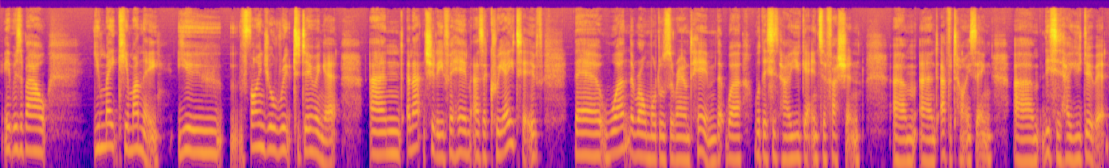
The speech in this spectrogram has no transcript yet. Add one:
It was about you make your money you find your route to doing it. And and actually for him as a creative, there weren't the role models around him that were, well, this is how you get into fashion um, and advertising. Um, this is how you do it.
